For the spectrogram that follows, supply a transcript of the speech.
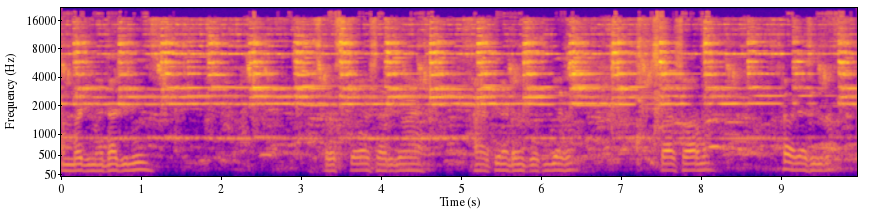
અંબાજી માતાજીની સરસ કહેવાય, સારી કહેવાય. આરતીના ટાઈમે પહોંચી ગયા છે. સવાર સવારમાં છ વાગ્યા સુધી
